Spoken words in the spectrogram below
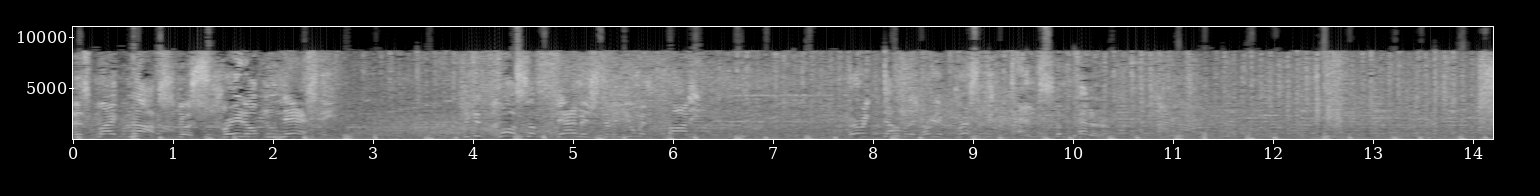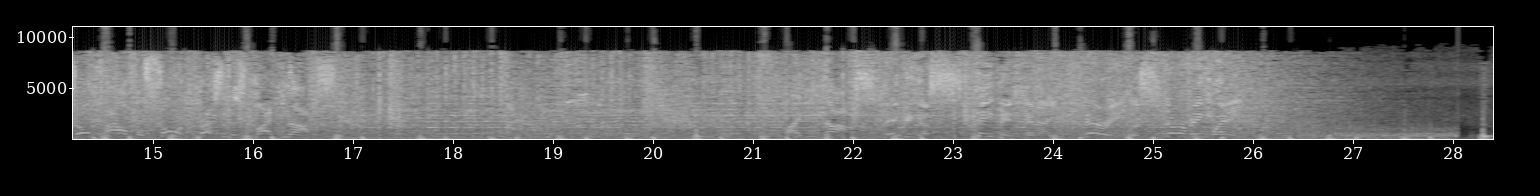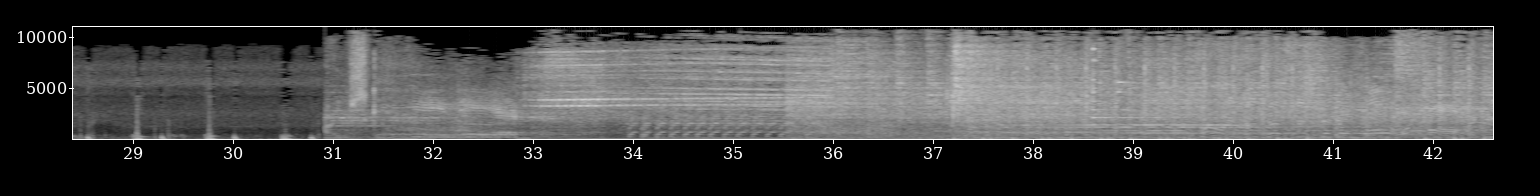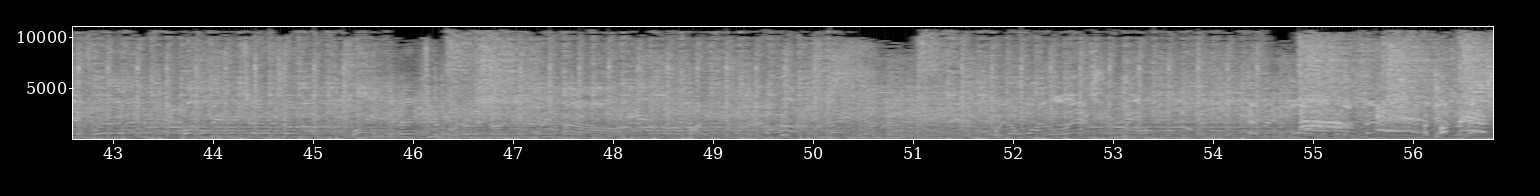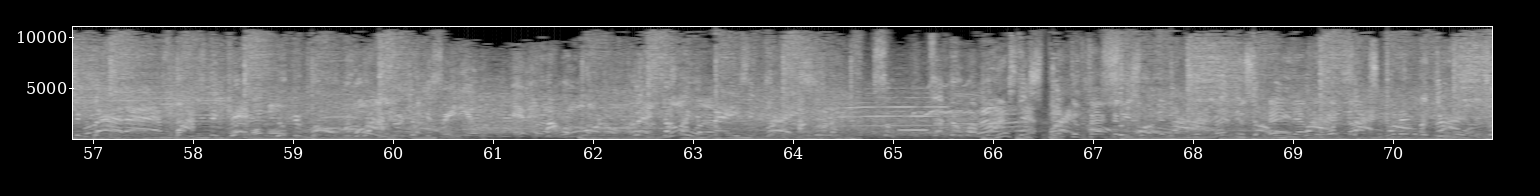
This Mike Knox, you're straight up nasty. skin. American badass, watch me kick. Uh -oh. You can roll with rock, you can see him. his pain after what Knox has been able to do to him.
